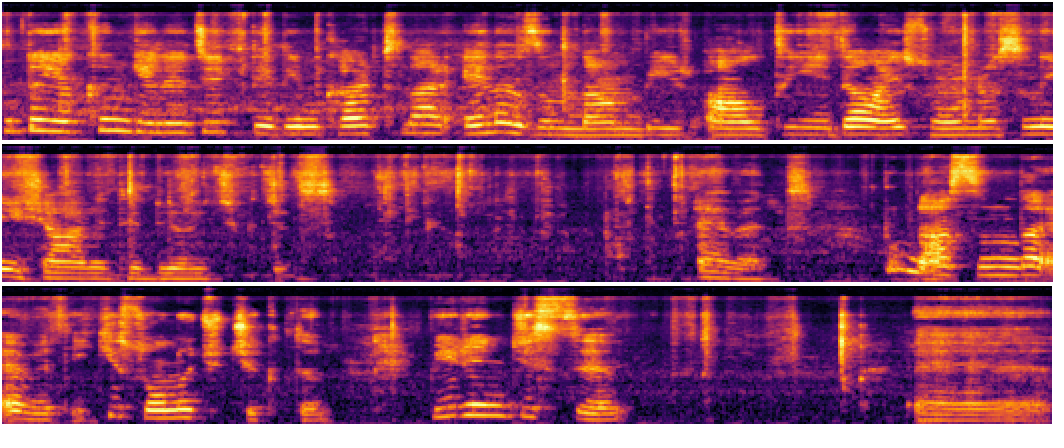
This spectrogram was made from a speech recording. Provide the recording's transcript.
Burada yakın gelecek dediğim kartlar en azından bir 6-7 ay sonrasını işaret ediyor açıkçası. Evet. Burada aslında evet iki sonuç çıktı. Birincisi e,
